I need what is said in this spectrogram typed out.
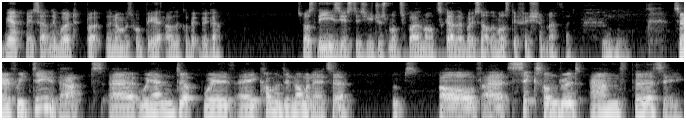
yeah, it certainly would. But the numbers would be a little bit bigger. I suppose the easiest is you just multiply them all together, but it's not the most efficient method. Mm-hmm. So if we do that, uh, we end up with a common denominator oops, of uh, 630.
